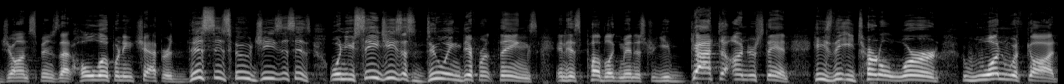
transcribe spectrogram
John spends that whole opening chapter. This is who Jesus is. When you see Jesus doing different things in His public ministry, you've got to understand He's the eternal Word, one with God,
